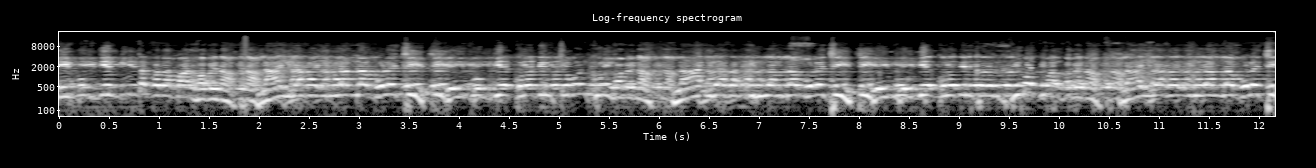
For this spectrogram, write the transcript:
এই মুখ দিয়ে মিথ্যা কথা বার হবে না। লা ইল্লাল্লাহ বলেছি, এই মুখ দিয়ে কোনোদিন হবে না। ইল্লাল্লাহ বলেছি, এই মুখ দিয়ে কোনোদিন হবে না। ইল্লাল্লাহ বলেছি,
